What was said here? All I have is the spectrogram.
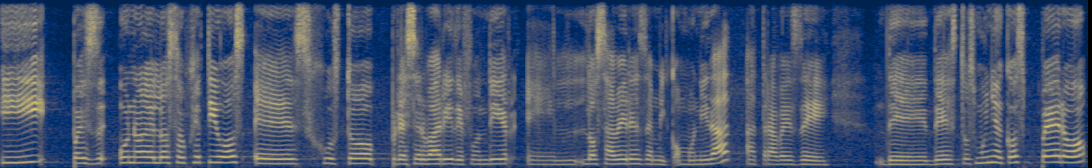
Y pues uno de los objetivos es justo preservar y difundir los saberes de mi comunidad a través de, estos muñecos, pero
